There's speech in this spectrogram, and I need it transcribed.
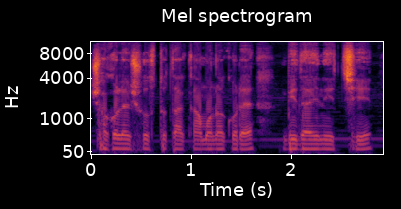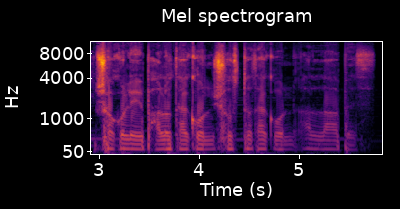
সকলের সুস্থতা কামনা করে বিদায় নিচ্ছি। সকলেই ভালো থাকুন, সুস্থ থাকুন। আল্লাহ হাফেজ।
